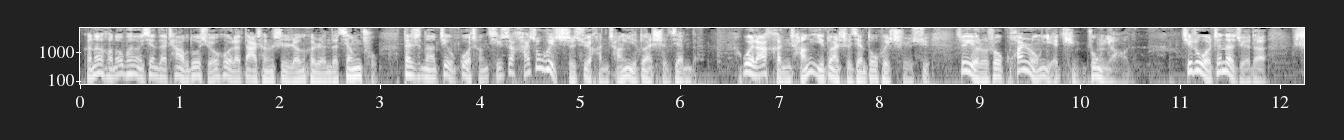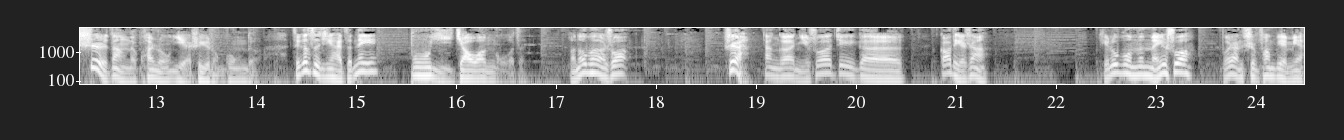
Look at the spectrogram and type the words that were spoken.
可能很多朋友现在差不多学会了大城市人和人的相处，但是呢，这个过程其实还是会持续很长一段时间的，未来很长一段时间都会持续。所以有的时候宽容也挺重要的。其实我真的觉得，适当的宽容也是一种功德。这个事情还真的。不宜交往过子。很多朋友说：“是蛋哥，你说这个高铁上，铁路部门没说不让吃方便面，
